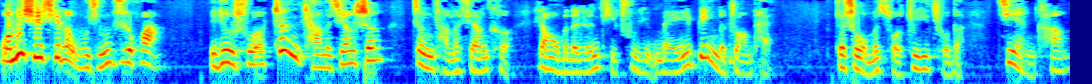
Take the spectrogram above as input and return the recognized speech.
我们学习了五行之化，也就是说，正常的相生，正常的相克，让我们的人体处于没病的状态，这是我们所追求的健康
